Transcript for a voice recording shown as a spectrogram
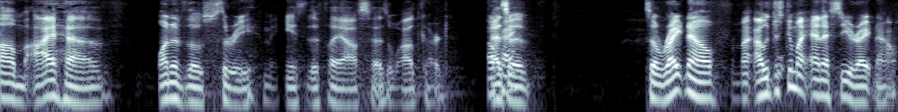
Um, I have one of those three making it to the playoffs as a wild card. As a so right now, my, I would just do my NFC right now.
